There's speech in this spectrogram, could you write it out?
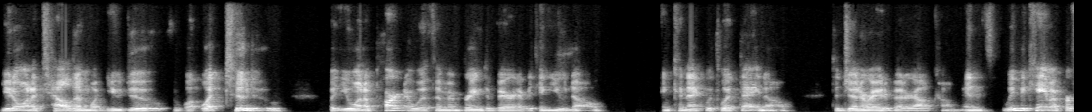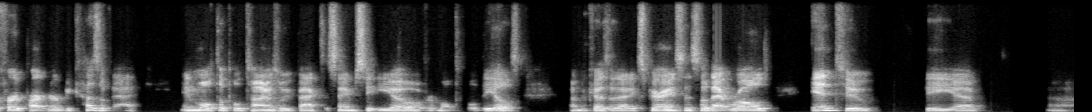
You don't want to tell them what you do, what, what to do but you want to partner with them and bring to bear everything you know and connect with what they know to generate a better outcome. And we became a preferred partner because of that. And multiple times we've backed the same CEO over multiple deals um, because of that experience. And so that rolled into the uh, uh,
